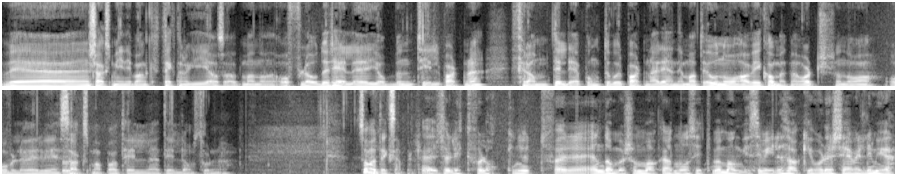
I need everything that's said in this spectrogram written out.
ved en slags minibankteknologi, altså at man offloader hele jobben til partene fram til det punktet hvor partene er enige om at jo, nå har vi kommet med vårt, så nå overleverer vi saksmappa til, til domstolene. Som et eksempel. Det høres jo litt forlokkende ut for en dommer som akkurat nå sitter med mange sivile saker hvor det skjer veldig mye.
